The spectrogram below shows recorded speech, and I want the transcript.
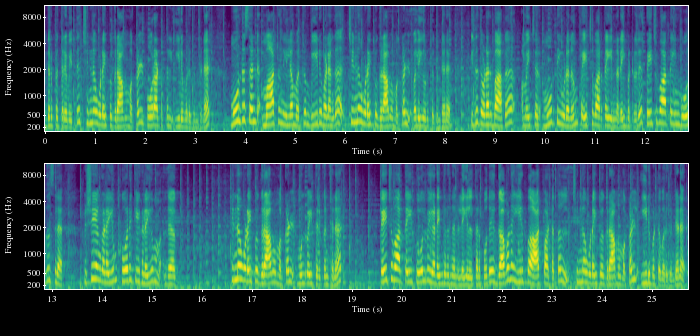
எதிர்ப்பு தெரிவித்து சின்ன உடைப்பு கிராம மக்கள் போராட்டத்தில் ஈடுபடுகின்றனர். மூன்று சென்ட் மாற்று நிலம் மற்றும் வீடு வழங்க சின்ன உடைப்பு கிராம மக்கள் வலியுறுத்துகின்றனர். இது தொடர்பாக அமைச்சர் மூர்த்தியுடனும் பேச்சுவார்த்தை நடைபெற்றது. பேச்சுவார்த்தையின் போது சில விஷயங்களையும் கோரிக்கைகளையும் அந்த சின்ன உடைப்பு கிராம மக்கள் முன்வைத்திருக்கின்றனர். பேச்சுவார்த்தை தோல்வியடைந்திருந்த நிலையில் தற்போது கவன ஈர்ப்பு ஆர்ப்பாட்டத்தில் சின்ன உடைப்பு கிராம மக்கள் ஈடுபட்டு வருகின்றனர்.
